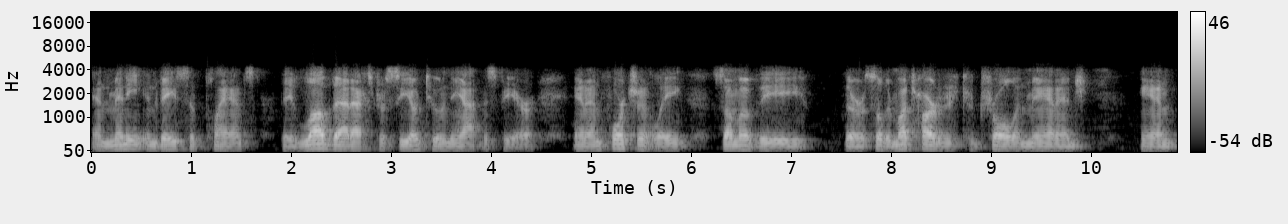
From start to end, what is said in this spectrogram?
and many invasive plants, they love that extra CO2 in the atmosphere. And unfortunately, some of the, they're, so they're much harder to control and manage and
